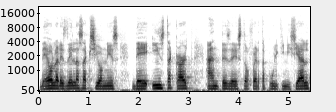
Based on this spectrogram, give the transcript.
de dólares de las acciones de Instacart antes de esta oferta pública inicial.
